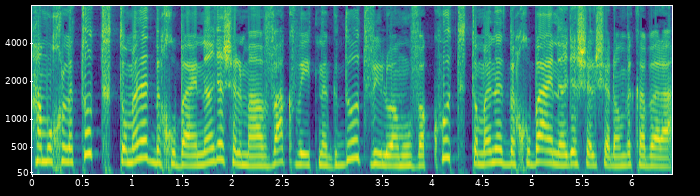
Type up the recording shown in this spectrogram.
המוחלטות טומנת בחובה אנרגיה של מאבק והתנגדות, ואילו המובהקות טומנת בחובה אנרגיה של שלום וקבלה.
